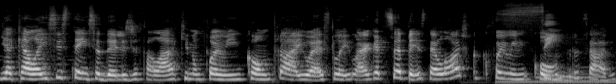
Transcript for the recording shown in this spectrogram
e aquela insistência deles de falar que não foi um encontro. Ai, Wesley, larga de ser besta. É lógico que foi um encontro, Sim. sabe?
